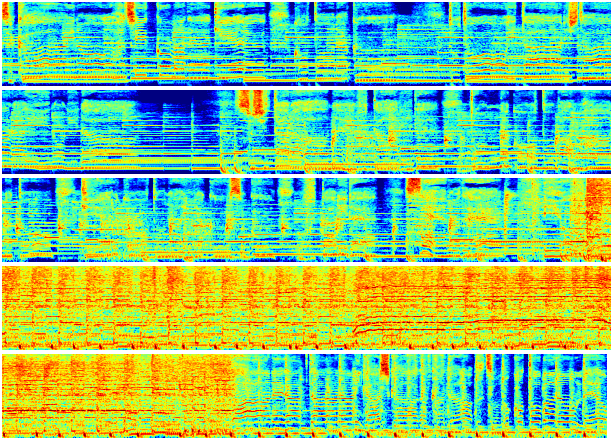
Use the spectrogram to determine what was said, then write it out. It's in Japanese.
世界の端っこまで消えることなく届いたりしたらいいのにな。そしたらね二人でどんな言葉を花と消えることない約束。を二人でせーので。言葉の目を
